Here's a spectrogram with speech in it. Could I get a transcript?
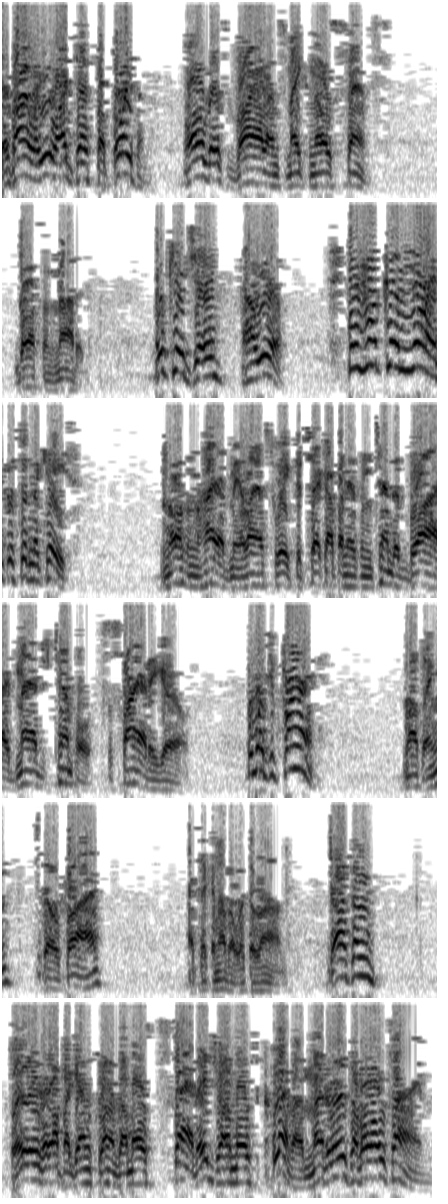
If I were you, I'd test for poison. All this violence makes no sense. Dawson nodded. Okay, Jerry, I will. Now, how come you're interested in the case? Norton hired me last week to check up on his intended bride, Madge Temple, society girl. Well, what'd you find? Nothing, so far. I took another look around. Dawson, we're up against one of the most savage or most clever murderers of all time.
